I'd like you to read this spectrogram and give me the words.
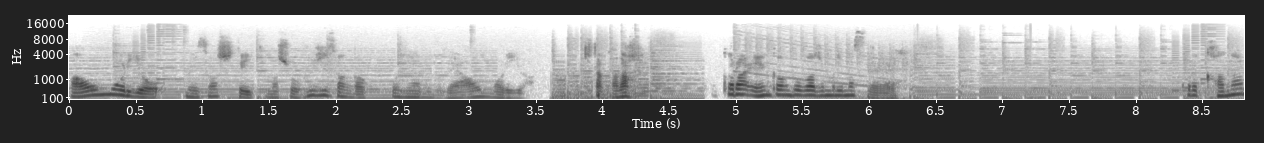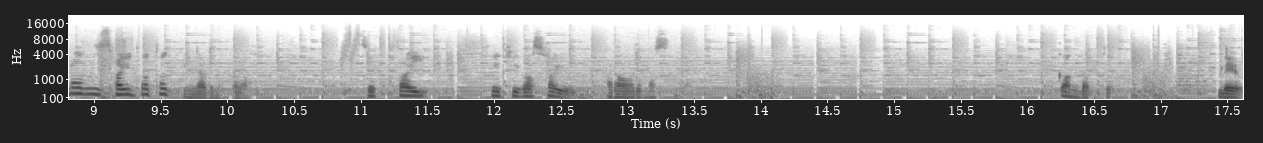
青森を目指していきましょう。富士山がここにあるので、青森は来たかな。ここからエンカウントが始まりますね。これ必ずサイドアタックになるのかな絶対敵が左右に現れますね。ガンダムとレオ。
